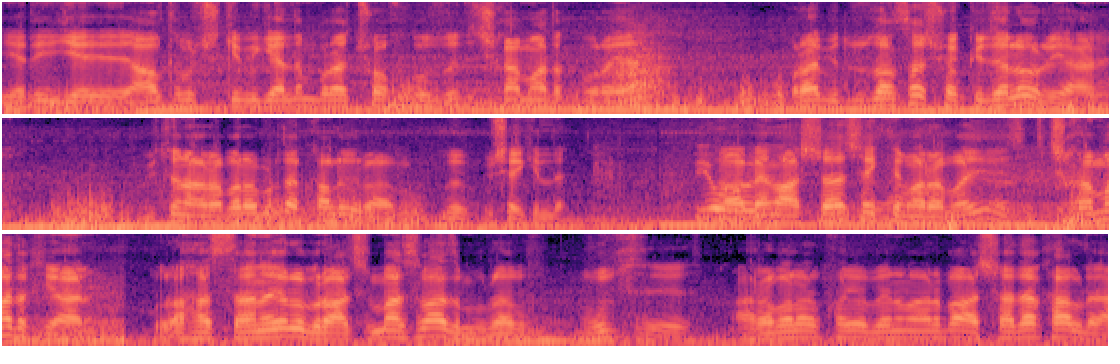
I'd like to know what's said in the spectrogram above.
7, 6.30 gibi geldim. Bura çok buzluydu. Çıkamadık buraya. Buraya bir tuzlansa çok güzel olur yani. Bütün arabalar burada kalıyor abi bu, bu şekilde. Ya ben aşağı çektim arabayı. Çıkamadık yani. Bura hastane yolu. Bura açılması lazım. Bura buz. e, arabalar kayıyor. Benim araba aşağıda kaldı.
